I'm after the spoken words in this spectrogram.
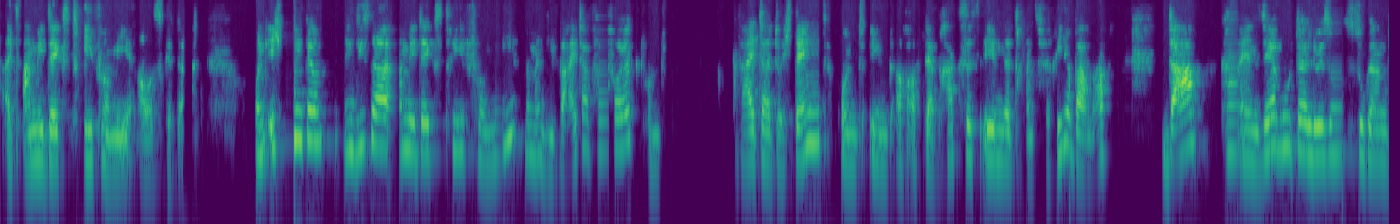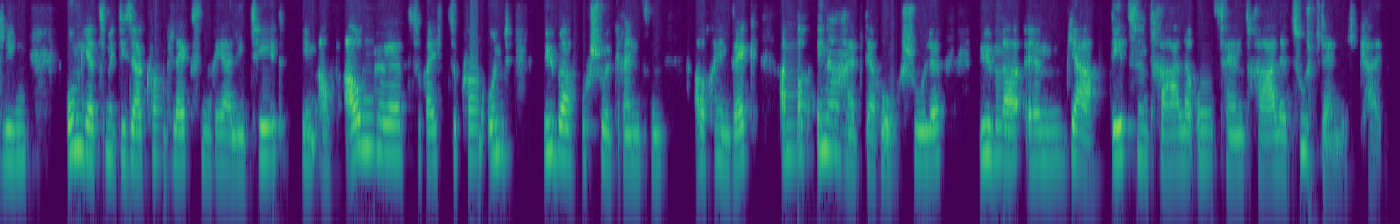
als Ambidextriformie ausgedacht. Und ich denke, in dieser Ambidextriformie, wenn man die weiterverfolgt und weiter durchdenkt und eben auch auf der Praxisebene transferierbar macht, da kann ein sehr guter Lösungszugang liegen, um jetzt mit dieser komplexen Realität eben auf Augenhöhe zurechtzukommen und über Hochschulgrenzen auch hinweg, aber auch innerhalb der Hochschule über ähm, ja, dezentrale und zentrale Zuständigkeiten.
